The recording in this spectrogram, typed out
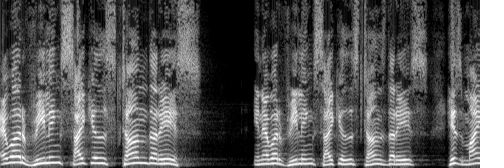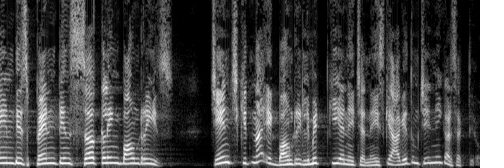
ever wheeling cycles turn the race in ever wheeling cycles turn the race his mind is pent in circling boundaries change कितना एक बाउंड्री लिमिट की है नेचर ने, इसके आगे तुम चेंज नहीं कर सकते हो।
